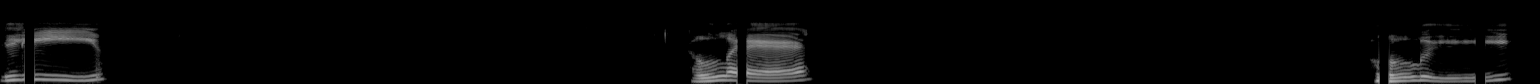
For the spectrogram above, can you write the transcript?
leave let leave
